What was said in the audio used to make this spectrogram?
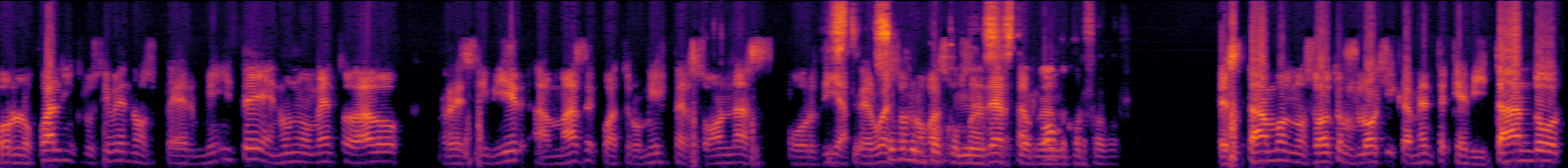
por lo cual inclusive nos permite en un momento dado recibir a más de cuatro mil personas por día, este, pero eso no va a suceder tampoco. por favor. Estamos nosotros lógicamente que evitando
